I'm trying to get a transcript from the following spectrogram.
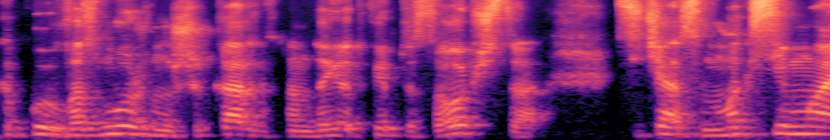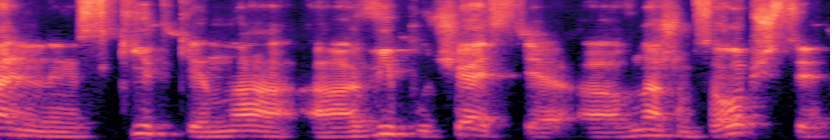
какую возможную шикарность нам дает криптосообщество. Сейчас максимальные скидки на VIP-участие а, в нашем сообществе.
